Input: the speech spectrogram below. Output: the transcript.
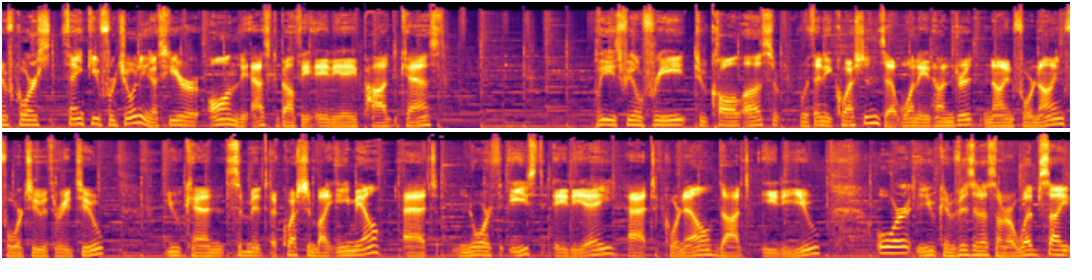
And of course, thank you for joining us here on the Ask About the ADA podcast. Please feel free to call us with any questions at 1 800 949 4232. You can submit a question by email at northeastada at cornell.edu, or you can visit us on our website,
